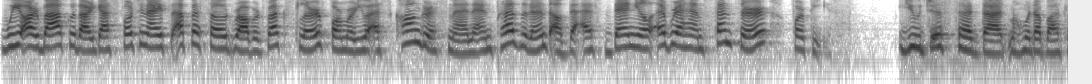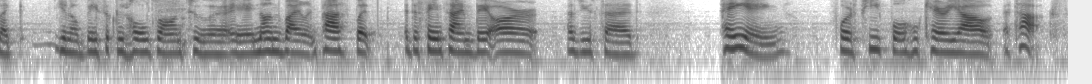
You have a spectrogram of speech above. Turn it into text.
We are back with our guest for tonight's episode, Robert Wexler, former U.S. Congressman and president of the S. Daniel Abraham Center for Peace. You just said that Mahmoud Abbas, like, you know, basically holds on to a, a nonviolent path, but at the same time, they are, as you said, paying for people who carry out attacks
